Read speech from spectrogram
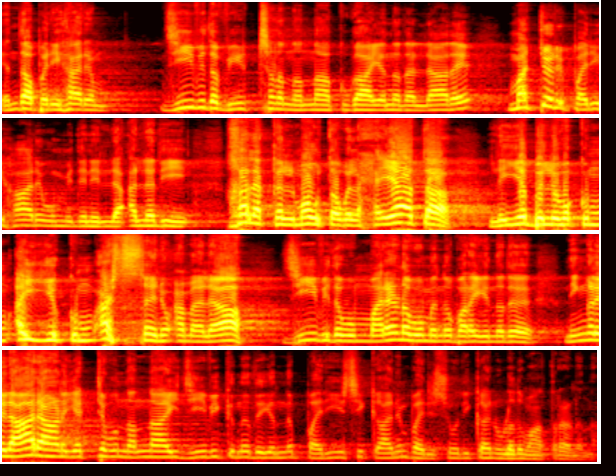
എന്താ പരിഹാരം? ജീവിത വീക്ഷണം നന്നാക്കുക എന്നതല്ലാതെ മറ്റൊരു പരിഹാരവും ഇതിനില്ല. അല്ലതി ഖലഖൽ മൗത വൽ ഹയാത ലിയബ്ലുവക്കും അയ്യുക്കും അഹ്സനു അമല. ജീവിതവും മരണവും എന്ന് പറയുന്നത് നിങ്ങളിൽ ആരാണ് ഏറ്റവും നന്നായി ജീവിക്കുന്നത് എന്ന് പരീക്ഷിക്കാനും പരിശോധിക്കാനുള്ളത് മാത്രമാണെന്ന്.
